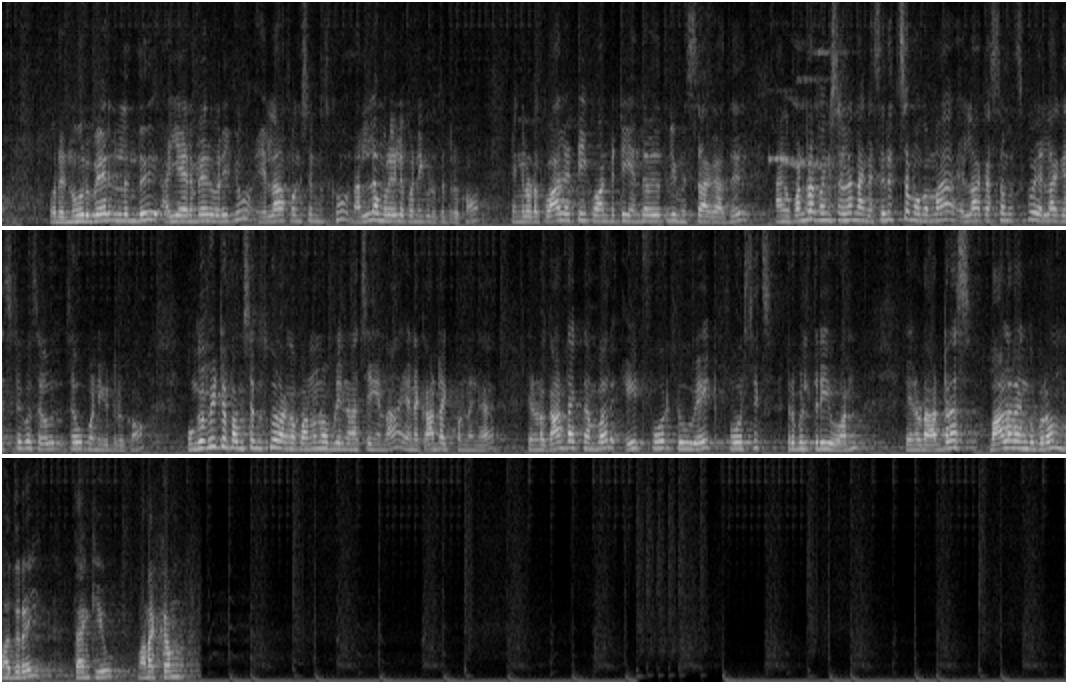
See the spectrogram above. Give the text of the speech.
ஒரு நூறு பேர்லேருந்து ஐயாயிரம் பேர் வரைக்கும் எல்லா ஃபங்க்ஷன்ஸ்க்கும் நல்ல முறையில் பண்ணி கொடுத்துட்ருக்கோம். எங்களோட குவாலிட்டி குவான்டிட்டி எந்த விதத்துலையும் மிஸ் ஆகாது. நாங்கள் பண்ணுற ஃபங்க்ஷனில் நாங்கள் சிரிச்ச முகமாக எல்லா கஸ்டமர்ஸுக்கும் எல்லா கெஸ்ட்டுக்கும் செவ் சேவ் பண்ணிக்கிட்டு இருக்கோம் உங்கள் வீட்டு ஃபங்க்ஷன்ஸ்க்கும் நாங்கள் பண்ணணும் அப்படின்னு நினச்சிங்கன்னா என்னை காண்டாக்ட் பண்ணுங்கள் என்னோட contact number eight four two eight four six triple three one என்னோட address Balarangapuram Madurai. Thank you வணக்கம்.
